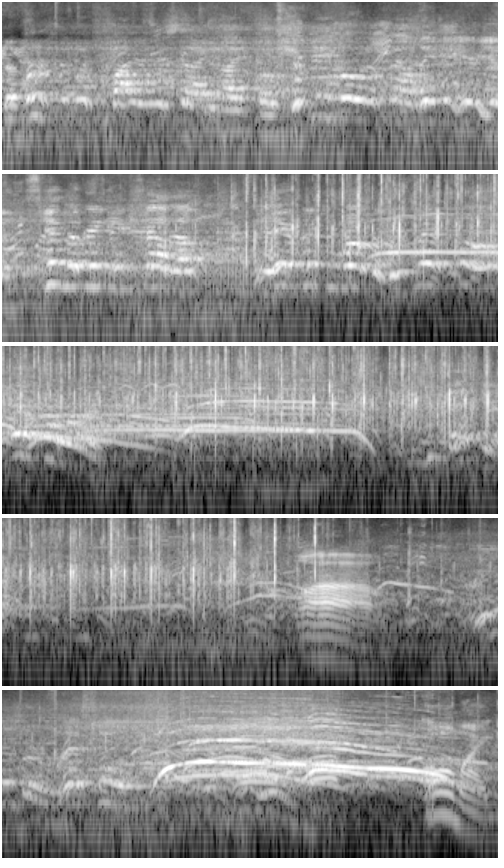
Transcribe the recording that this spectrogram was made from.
The first of which fire in the sky tonight, folks. You're being low now, they can hear you. Give them a great big shout out. And here, Victor, welcome to Bull Air Force. You betcha. Wow. Remember, Red Bull. Oh my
